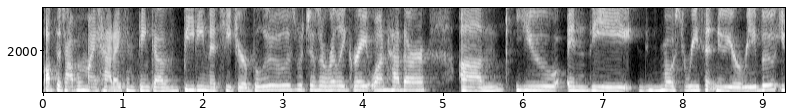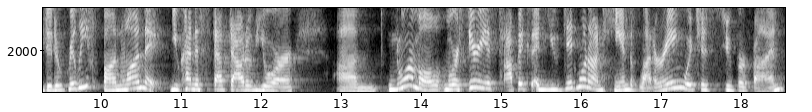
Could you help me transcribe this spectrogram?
Off the top of my head, I can think of Beating the Teacher Blues, which is a really great one, Heather. Um, you, in the most recent New Year reboot, you did a really fun one that you kind of stepped out of your um, normal, more serious topics, and you did one on hand lettering, which is super fun.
